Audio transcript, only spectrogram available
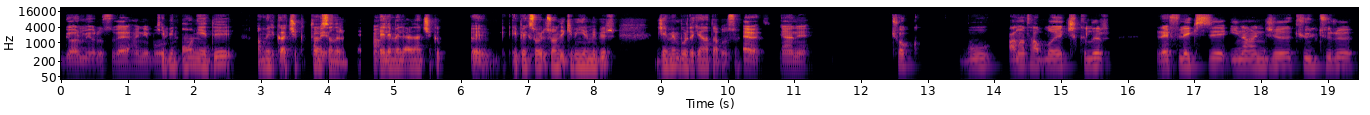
görmüyoruz ve hani bu 2017 Amerika açıkta Amer sanırım ha, elemelerden çıkıp e, İpek Soylu sonra da 2021 Cem'in buradaki ana tablosu. evet yani çok bu ana tabloya çıkılır refleksi, inancı, kültürü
